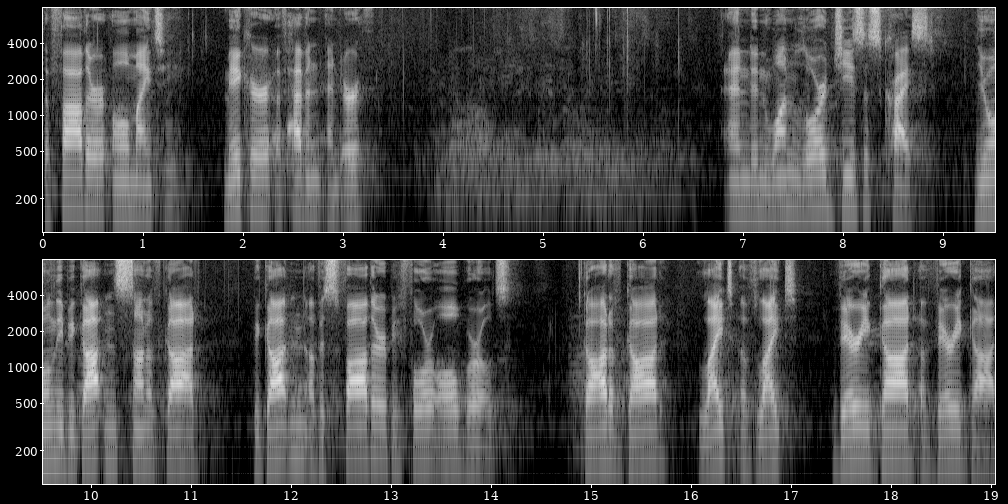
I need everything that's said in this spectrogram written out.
the Father Almighty, maker of heaven and earth, and in one Lord Jesus Christ, the only begotten Son of God, begotten of his Father before all worlds God of God, light of light, very God of very God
